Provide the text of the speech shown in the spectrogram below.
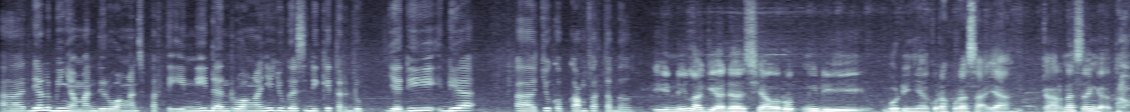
uh, dia lebih nyaman di ruangan seperti ini dan ruangannya juga sedikit redup jadi dia uh, cukup comfortable. Ini lagi ada shell root nih di bodinya kura-kura saya karena saya nggak tahu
